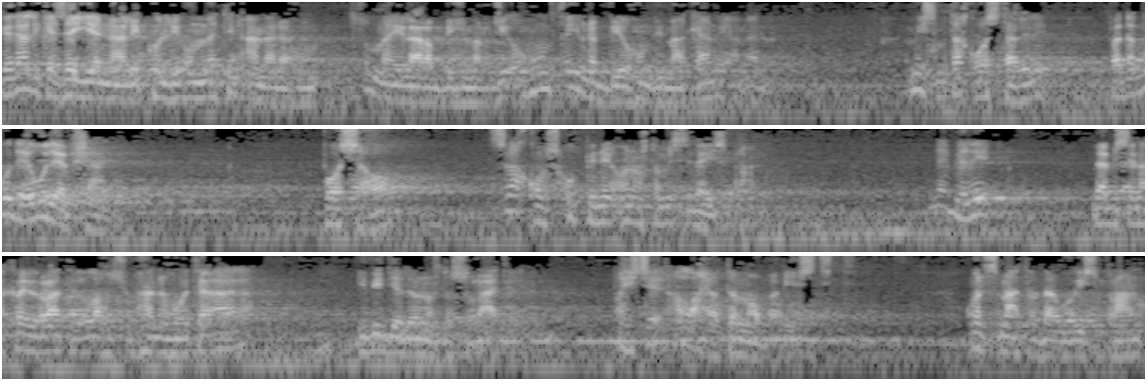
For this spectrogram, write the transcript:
كذلك زينا لكل أمة عملهم ثم إلى ربهم مرجعهم فينبئهم بما كانوا يعملون mi smo tako ostavili pa da bude uljepšan posao svakom skupini ono što misli da je ispravno ne bili da bi se na kraju vratili Allah subhanahu wa ta'ala i vidjeli ono što su radili pa će Allah je o tome obavijestiti on smatra da je ovo ispravno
